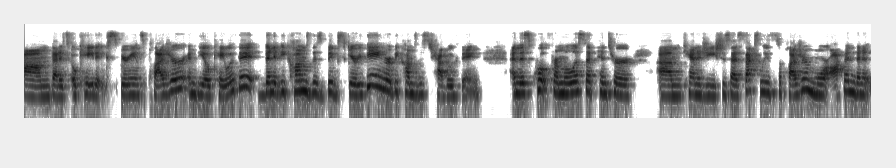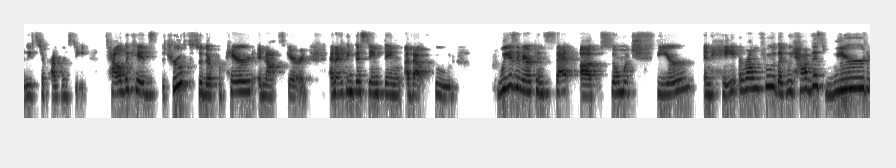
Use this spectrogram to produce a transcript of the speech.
um, that it's okay to experience pleasure and be okay with it, then it becomes this big scary thing or it becomes this taboo thing. And this quote from Melissa Pintor um, Carnagey, she says, sex leads to pleasure more often than it leads to pregnancy. Tell the kids the truth so they're prepared and not scared. And I think the same thing about food we as Americans set up so much fear and hate around food. Like we have this weird,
